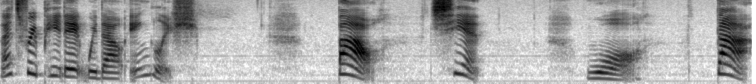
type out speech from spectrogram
Let's repeat it without English. 抱歉，我大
